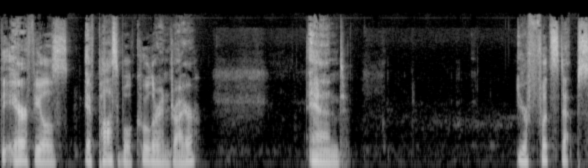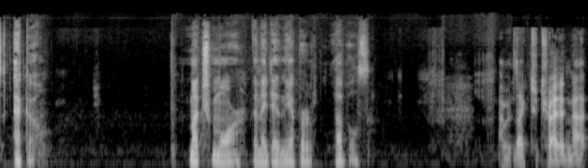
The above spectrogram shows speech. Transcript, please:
The air feels, if possible, cooler and drier. And your footsteps echo much more than they did in the upper levels. I would like to try to not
